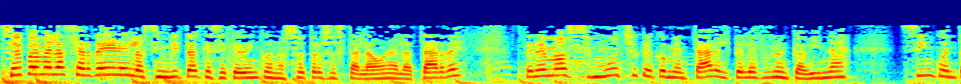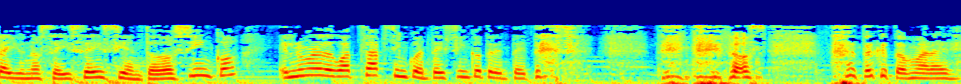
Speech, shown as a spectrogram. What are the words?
Soy Pamela Cerdeira y los invito a que se queden con nosotros hasta la una de la tarde. Tenemos mucho que comentar. El teléfono en cabina 5166125. El número de WhatsApp 5533 32. Tengo que tomar aire.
